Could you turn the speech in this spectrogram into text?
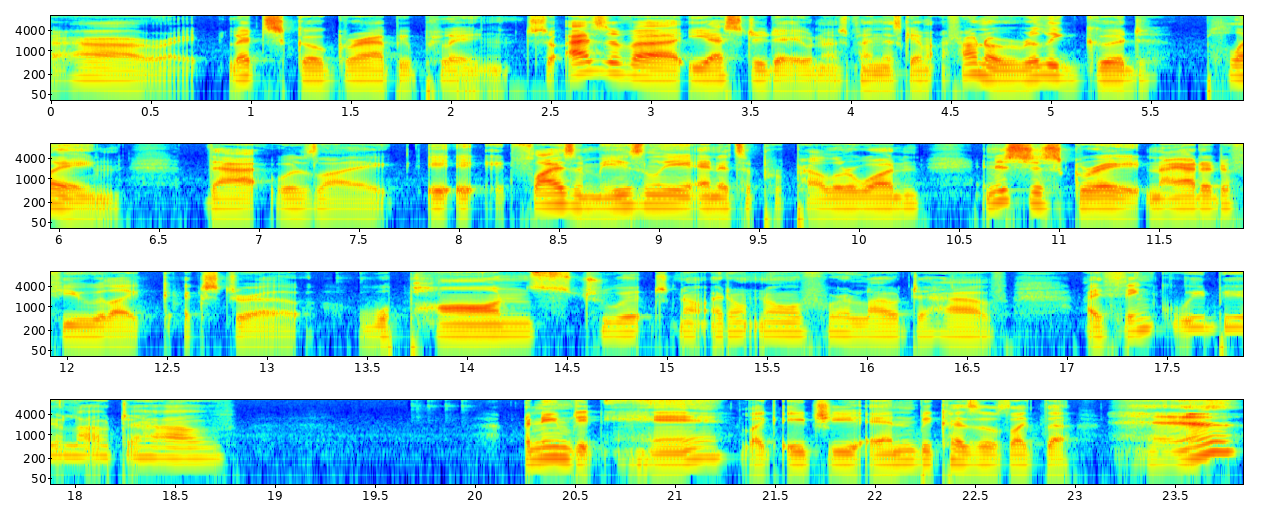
Alright, let's go grab your plane. So as of uh, yesterday when I was playing this game, I found a really good plane that was like, it, it, it flies amazingly and it's a propeller one. And it's just great. And I added a few like extra weapons to it. Now, I don't know if we're allowed to have, I think we'd be allowed to have. I named it Hen, like H-E-N, because it was like the Hen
